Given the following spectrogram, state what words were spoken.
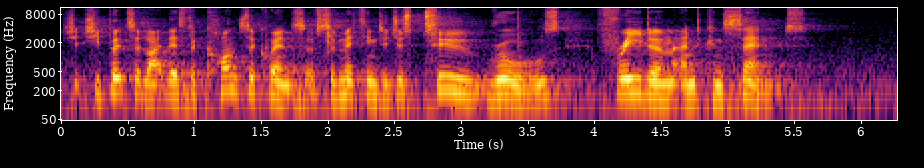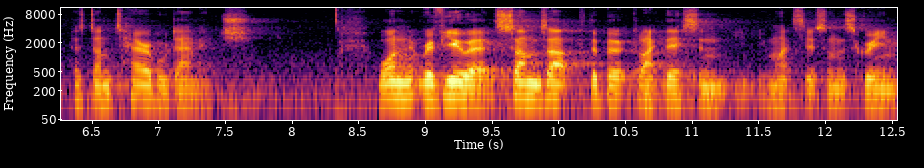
she, she puts it like this the consequence of submitting to just two rules, freedom and consent, has done terrible damage. One reviewer sums up the book like this, and you might see this on the screen.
